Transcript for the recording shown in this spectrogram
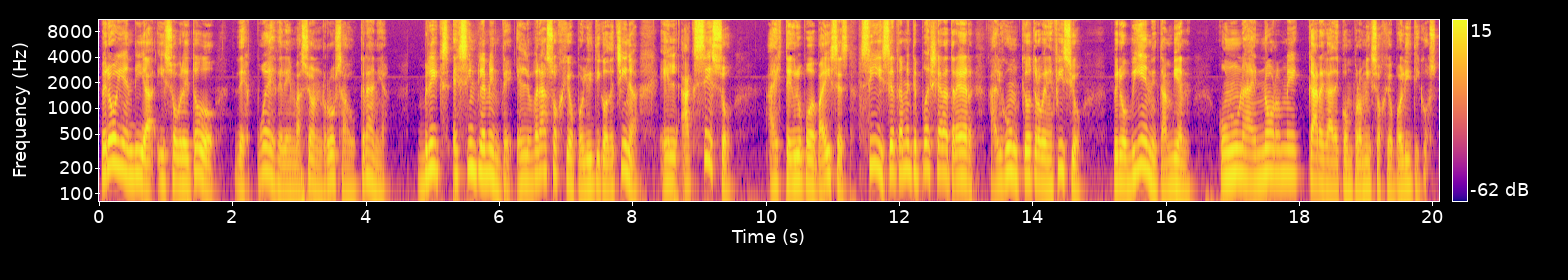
pero hoy en día y sobre todo después de la invasión rusa a Ucrania, BRICS es simplemente el brazo geopolítico de China, el acceso a este grupo de países. Sí, ciertamente puede llegar a traer algún que otro beneficio, pero viene también con una enorme carga de compromisos geopolíticos.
